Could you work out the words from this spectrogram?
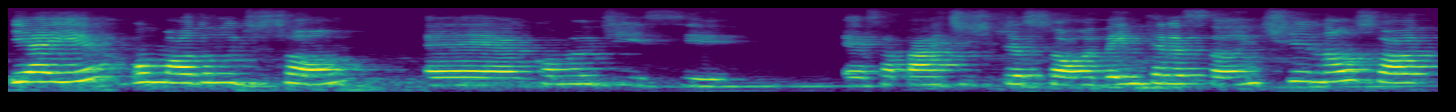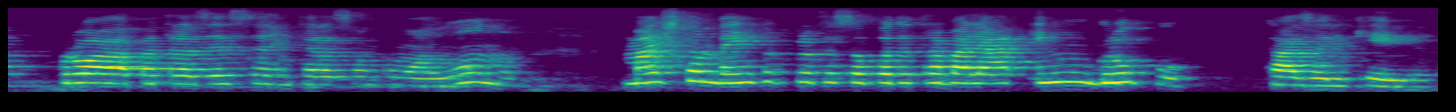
E aí, o módulo de som, é, como eu disse, essa parte de ter som é bem interessante, não só para trazer essa interação com o aluno, mas também para o professor poder trabalhar em grupo, caso ele queira.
